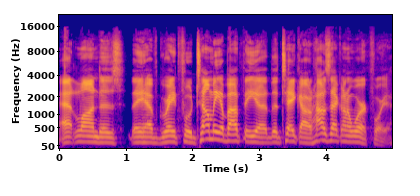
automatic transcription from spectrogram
at Londa's. They have great food. Tell me about the uh, the takeout. How's that going to work for you?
